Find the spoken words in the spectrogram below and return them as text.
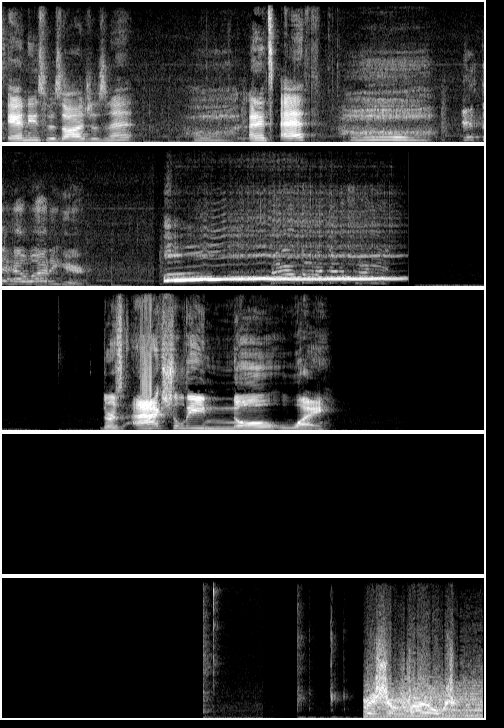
Andy's visage, isn't it? and it's Eth. Get the hell out of here. There's actually no way. Mission failed.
